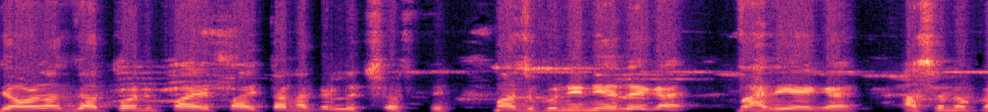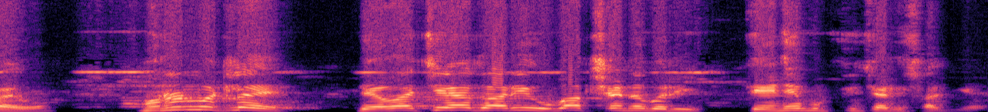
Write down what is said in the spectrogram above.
देवळात जातो आणि पाय पायतानाकडे लक्ष असते. माझं कुणी नेलंय काय? भारी आहे काय? असं नको आहे हो. म्हणून म्हटलंय देवाची या द्वारी उभा क्षण बरी तेने मुक्तीचारी साधी आहे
